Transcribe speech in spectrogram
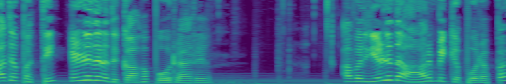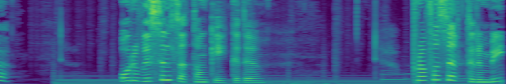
அதை பற்றி எழுதுறதுக்காக போறாரு. அவர் எழுத ஆரம்பிக்க போறப்ப ஒரு விசில் சத்தம் கேட்குது ப்ரொஃபஸர் திரும்பி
